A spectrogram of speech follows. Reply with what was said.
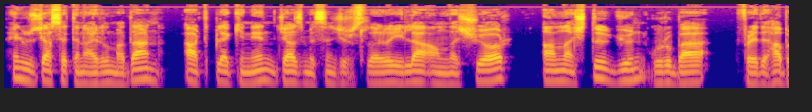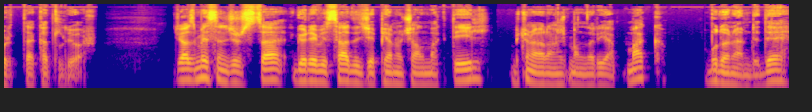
henüz Jazz Set'ten ayrılmadan Art Blakey'nin Jazz Messengers'larıyla anlaşıyor. Anlaştığı gün gruba Freddie Hubbard da katılıyor. Jazz Messengers'ta görevi sadece piyano çalmak değil, bütün aranjmanları yapmak. Bu dönemde de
